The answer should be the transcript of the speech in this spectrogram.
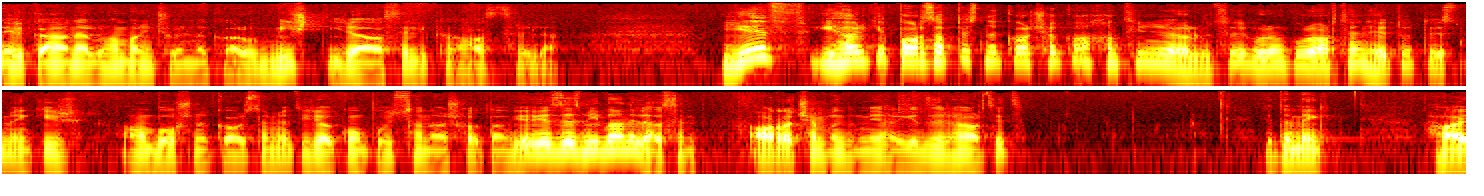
ներկայանալու համար ինչ որ նկարով միշտ իր ասելիքը հասցրել է։ Եվ իհարկե պարզապես նկարչական խնդիրներ ա լուծել, որոնք որ արդեն հետո տեսնում ենք իր ամբողջ նկարչության հետ իր կոմպոզիցիոն աշխատանք։ Եվ ես ձեզ մի բան էլ ասեմ, առաջ եմ ընկնում իհարկե ձեր հարցից։ Եթե մենք հայ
